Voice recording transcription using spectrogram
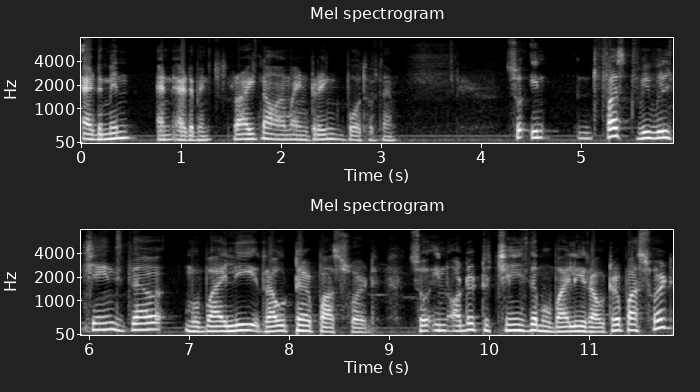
admin and admin. Right now I'm entering both of them. So in first we will change the Mobily router password. So in order to change the Mobily router password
